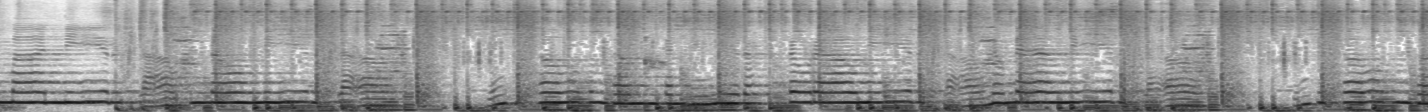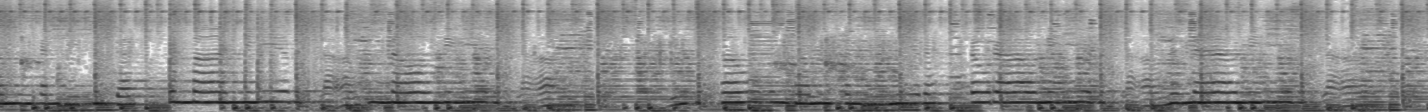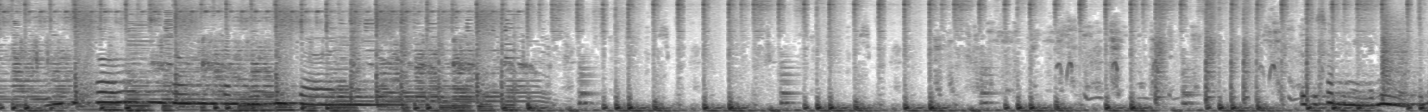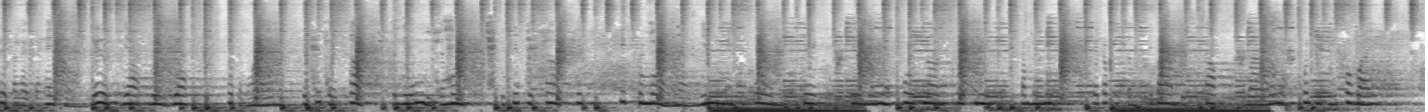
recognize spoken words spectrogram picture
ประมาณนี้หรือเปล่าทำนองนี้หรือเปล่าอย่างที่เขาทำทำกันให้มีรักเรา เธอจะชอบยังไงและนี่จะเลือกอะไรไปให้ฉันเลือกยากเลือกยากให้ดอกไม้เปที่เธอชอบจะเลี้ยงอยู่จมูกไปที่เธอชอบคิดคิดขโมยหนังยิ้มมีเท่เต้นเต้นแล้วเนี่ยพูดนอนพูดนี่ทำไม่นี่จะรับไปส่งที่บ้านเด็กชอบมาแล้วเนี่ยพูดดีๆเข้าไว้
